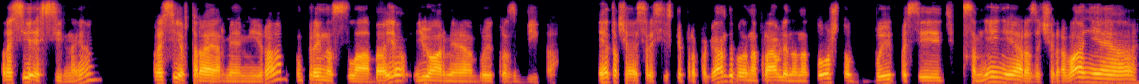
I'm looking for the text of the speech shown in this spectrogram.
Россия сильная, Россия вторая армия мира, Украина слабая, ее армия будет разбита. Эта часть российской пропаганды была направлена на то, чтобы посеять сомнения, разочарование,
